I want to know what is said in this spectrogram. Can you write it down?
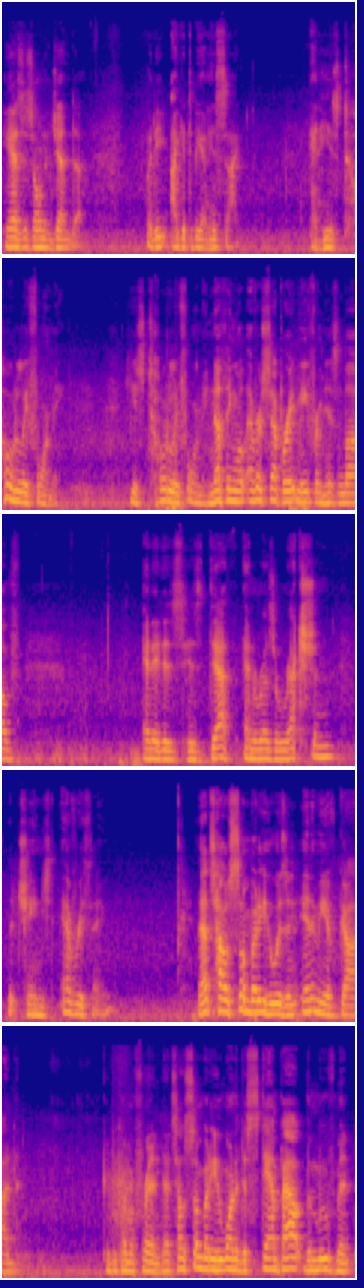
He has his own agenda. But he, I get to be on his side. And he is totally for me. He is totally for me. Nothing will ever separate me from his love. And it is his death and resurrection that changed everything. That's how somebody who is an enemy of God could become a friend. That's how somebody who wanted to stamp out the movement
